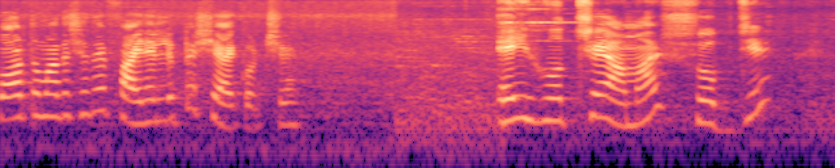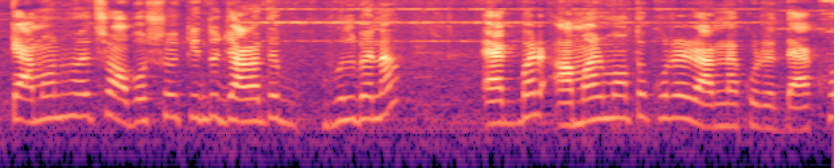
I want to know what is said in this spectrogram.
পর তোমাদের সাথে ফাইনাল লুকটা শেয়ার করছি। এই হচ্ছে আমার সবজি। কেমন হয়েছে অবশ্যই কিন্তু জানাতে ভুলবে না। একবার আমার মতো করে রান্না করে দেখো,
